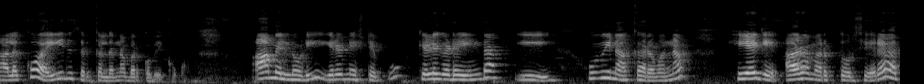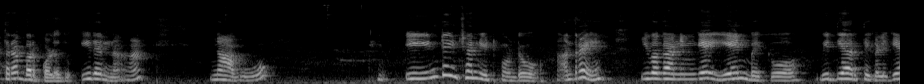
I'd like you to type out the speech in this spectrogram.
ನಾಲ್ಕು, ಐದು ಸರ್ಕಲನ್ನು ಬರ್ಕೋಬೇಕು. ಆಮೇಲೆ ನೋಡಿ ಎರಡನೇ ಸ್ಟೆಪ್ಪು ಕೆಳಗಡೆಯಿಂದ ಈ ಹೂವಿನ ಆಕಾರವನ್ನು ಹೇಗೆ ಆರಾಮಾರಕ್ಕೆ ತೋರಿಸಿದರೆ ಆ ಥರ ಬರ್ಕೊಳ್ಳೋದು. ಇದನ್ನು ನಾವು ಈ ಇಂಟೆನ್ಷನ್ ಇಟ್ಕೊಂಡು, ಅಂದರೆ ಇವಾಗ ನಿಮಗೆ ಏನು ಬೇಕು? ವಿದ್ಯಾರ್ಥಿಗಳಿಗೆ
